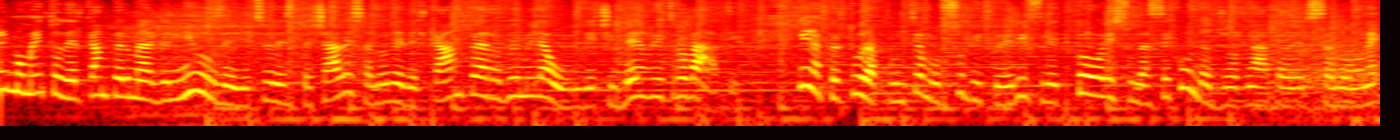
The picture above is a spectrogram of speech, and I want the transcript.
il momento del Camper Mag News, edizione speciale Salone del Camper 2011. Ben ritrovati. In apertura puntiamo subito i riflettori sulla seconda giornata del Salone.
